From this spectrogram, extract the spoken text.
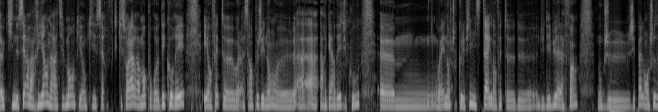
euh, qui ne servent à rien narrativement, qui, donc, qui, servent, qui sont là vraiment pour euh, décorer. Et en fait, euh, voilà, c'est un peu gênant euh, à, à regarder du coup. Euh, ouais, non, je trouve que le film il stagne en fait de- du début à la fin. Donc je j'ai pas grand chose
